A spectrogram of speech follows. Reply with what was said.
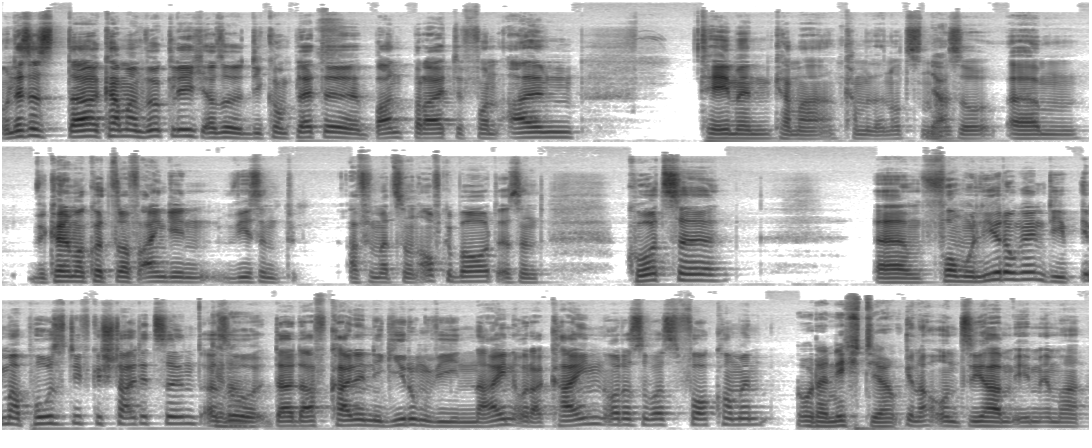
Und das ist, da kann man wirklich, also die komplette Bandbreite von allen Themen kann man, kann man da nutzen. Ja. Also, ähm, wir können mal kurz darauf eingehen, wie sind Affirmationen aufgebaut. Es sind kurze ähm, Formulierungen, die immer positiv gestaltet sind. Also genau. da darf keine Negierung wie Nein oder Kein oder sowas vorkommen. Oder nicht, ja. Genau, und sie haben eben immer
